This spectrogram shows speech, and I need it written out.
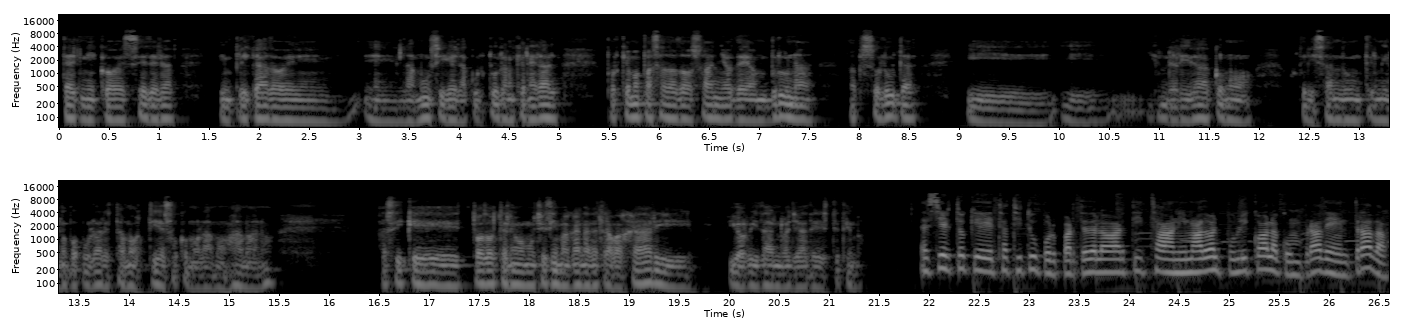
técnico, etcétera, implicado en, la música y la cultura en general, porque hemos pasado dos años de hambruna absoluta y, en realidad, como utilizando un término popular, estamos tiesos como la mojama, ¿no? Así que todos tenemos muchísimas ganas de trabajar y olvidarnos ya de este tema. Es cierto que esta actitud por parte de los artistas ha animado al público a la compra de entradas.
